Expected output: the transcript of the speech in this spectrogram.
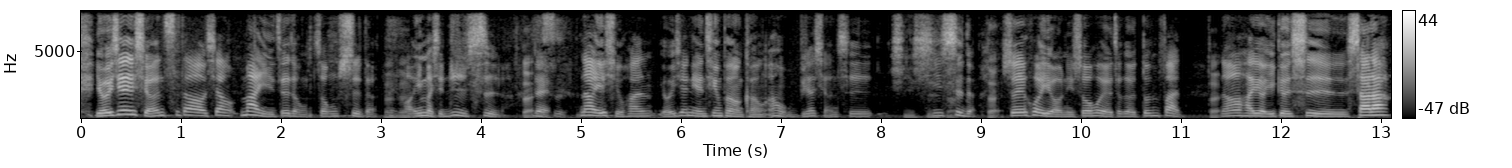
有一些人喜欢吃到像鳗鱼这种中式的，啊，因为是日式的，对，那也喜欢有一些年轻朋友可能啊，我比较喜欢吃西西式的，对，所以会有你说会有这个炖饭，对，然后还有一个是沙拉，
